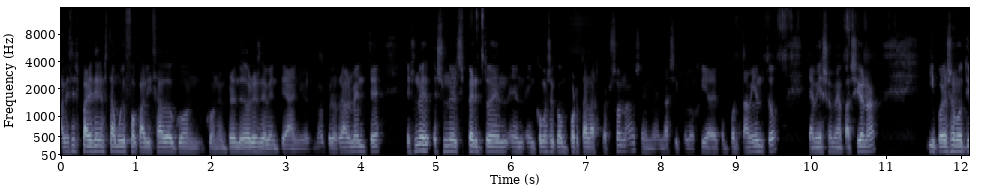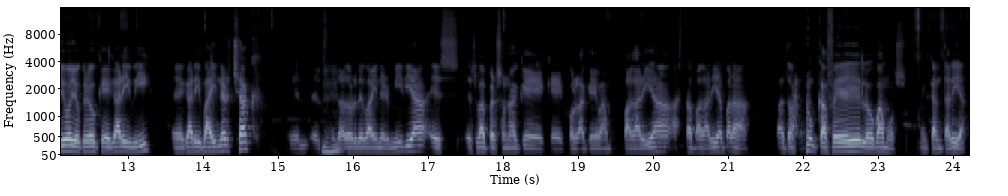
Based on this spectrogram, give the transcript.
a veces parece que está muy focalizado con, emprendedores de 20 años, ¿no? pero realmente es un, es un experto en, cómo se comportan las personas, en, la psicología de comportamiento, y a mí eso me apasiona. Y por ese motivo yo creo que Gary B, eh, Gary Vaynerchuk, el, fundador de Vayner Media, es, es la persona que, con la que pagaría, hasta pagaría para, para tomar un café, lo vamos, me encantaría.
